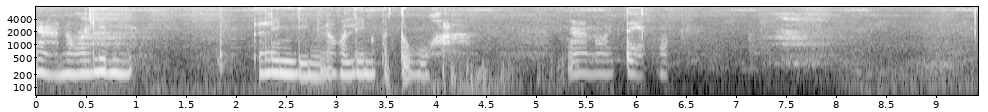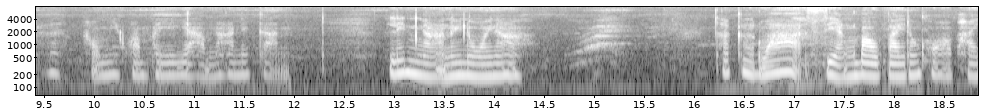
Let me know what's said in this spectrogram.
งาน้อยเล่น เล่นดินแล้วก็เล่นประตูค่ะ งาน้อยแตกหมด เขามี ความพยายามนะคะในการเล่นงานน้อยๆนะคะ ถ้าเกิดว่าเสียงเบาไปต้องขออภัย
